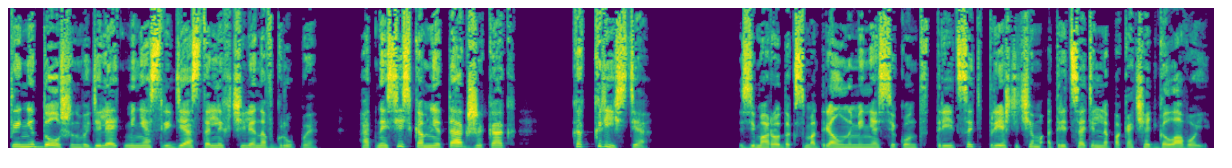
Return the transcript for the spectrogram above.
Ты не должен выделять меня среди остальных членов группы. Относись ко мне так же, как... как Кристи. Зимородок смотрел на меня секунд тридцать, прежде чем отрицательно покачать головой.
